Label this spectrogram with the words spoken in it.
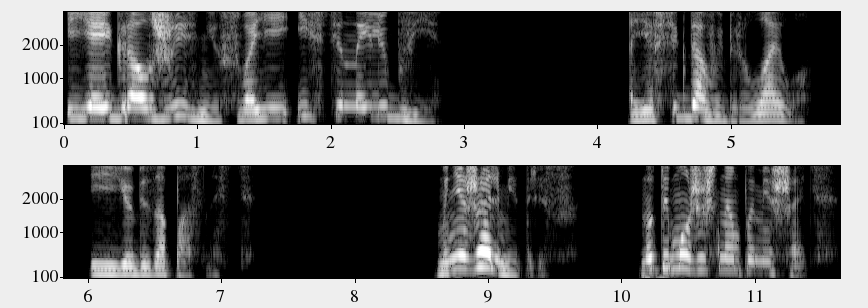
и я играл жизнью своей истинной любви. А я всегда выберу Лайлу и ее безопасность. Мне жаль, Митрис, но ты можешь нам помешать.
